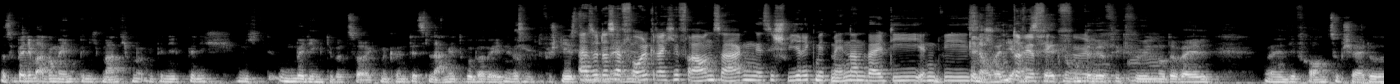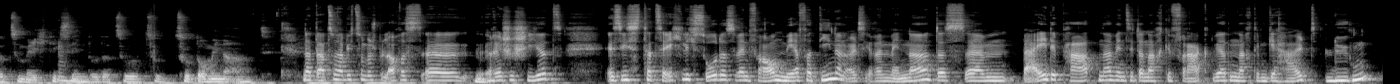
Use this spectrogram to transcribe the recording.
also bei dem Argument bin ich manchmal bin ich, bin ich nicht unbedingt überzeugt. Man könnte jetzt lange drüber reden, was du verstehst. Also dass erfolgreiche Frauen sagen, es ist schwierig mit Männern, weil die irgendwie genau, sich weil unterwürfig die fühlen. unterwürfig fühlen mhm. oder weil weil die Frauen zu gescheit oder zu mächtig mhm. sind oder zu, zu, zu dominant. Na, dazu habe ich zum Beispiel auch was äh, mhm. recherchiert. Es ist tatsächlich so, dass wenn Frauen mehr verdienen als ihre Männer, dass ähm, beide Partner, wenn sie danach gefragt werden, nach dem Gehalt lügen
